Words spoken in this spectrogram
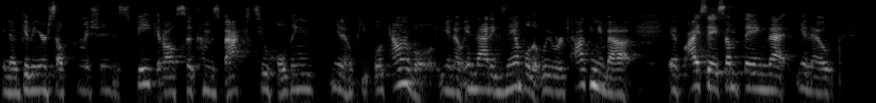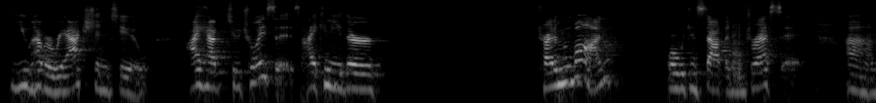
you know giving yourself permission to speak. It also comes back to holding you know people accountable. You know in that example that we were talking about if i say something that you know you have a reaction to i have two choices. I can either try to move on or we can stop and address it um,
